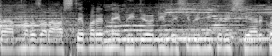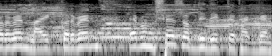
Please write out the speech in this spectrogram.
তাই আপনারা যারা আসতে পারেন নাই, ভিডিওটি বেশি বেশি করে শেয়ার করবেন, লাইক করবেন এবং শেষ অবধি দেখতে থাকবেন।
